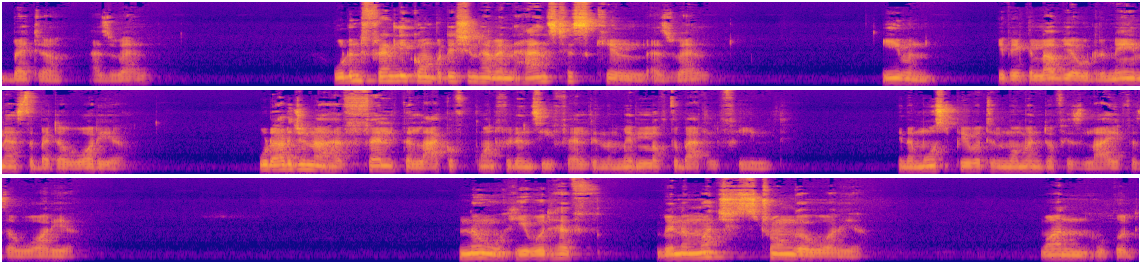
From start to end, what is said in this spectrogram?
better as well? Wouldn't friendly competition have enhanced his skill as well? Even if Ekalavya would remain as the better warrior, would Arjuna have felt the lack of confidence he felt in the middle of the battlefield, in the most pivotal moment of his life as a warrior? No, he would have been a much stronger warrior, one who could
